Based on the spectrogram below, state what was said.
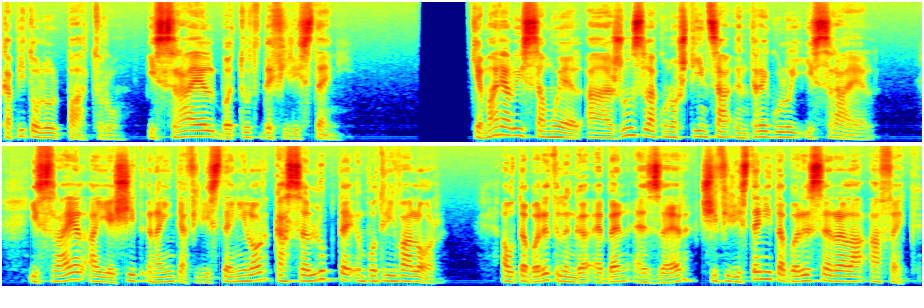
Capitolul 4. Israel bătut de filisteni. Chemarea lui Samuel a ajuns la cunoștința întregului Israel. Israel a ieșit înaintea filistenilor ca să lupte împotriva lor. Au tăbărât lângă Eben Ezer și filistenii tăbărâseră la Afec.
